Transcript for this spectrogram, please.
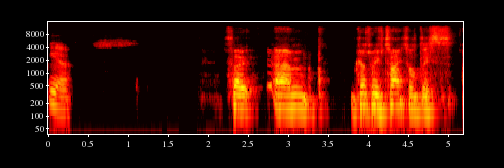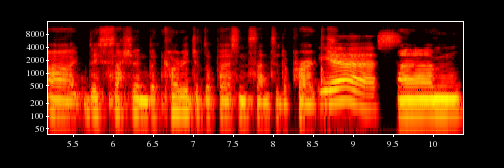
yeah so um, because we've titled this uh, this session the courage of the person-centered approach yes um,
